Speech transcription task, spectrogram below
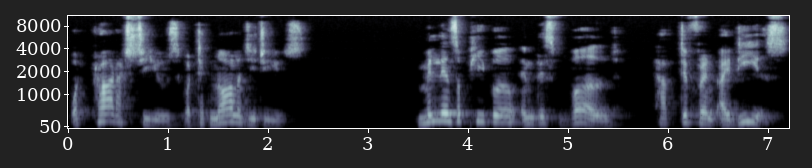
what products to use, what technology to use. Millions of people in this world have different ideas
